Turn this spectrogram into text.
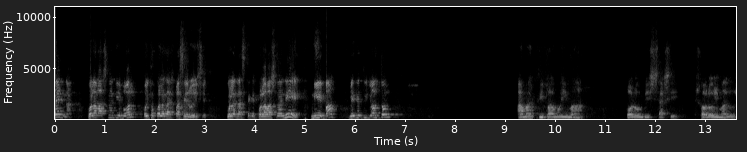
দেখ না, কলা বাসনা দিয়ে বল, ওই তো কলা গাছ পাশে রয়েছে। কলা গাছ থেকে কলা বাসনা নিয়ে নিয়ে বাঁধ, বেঁধে তুই জল তোল। আমার কৃপাময়ী মা, পরম বিশ্বাসী, সরল মানুষ,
